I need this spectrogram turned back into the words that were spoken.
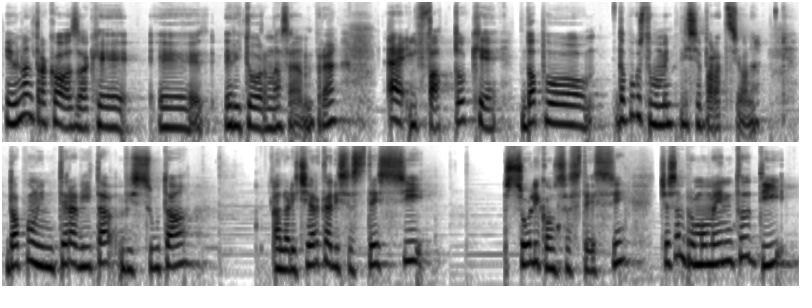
E un'altra cosa che eh, ritorna sempre è il fatto che dopo, dopo questo momento di separazione, dopo un'intera vita vissuta alla ricerca di se stessi, soli con se stessi, c'è sempre un momento di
